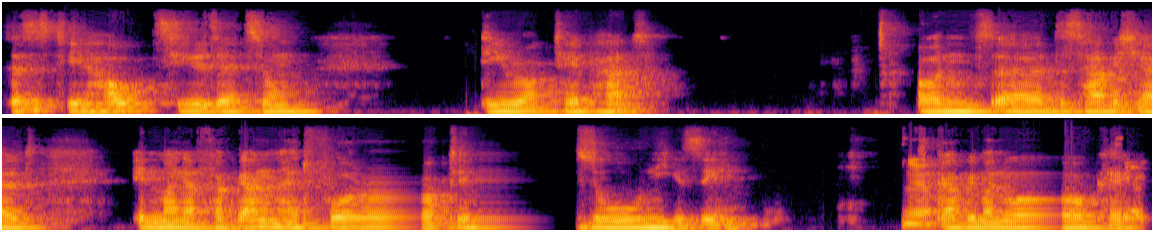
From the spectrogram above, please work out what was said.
das ist die Hauptzielsetzung, die Rocktape hat. Und äh, das habe ich halt in meiner Vergangenheit vor Rocktape so nie gesehen. Ja. Es gab immer nur, okay,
